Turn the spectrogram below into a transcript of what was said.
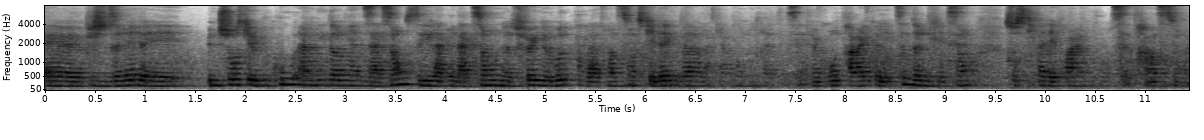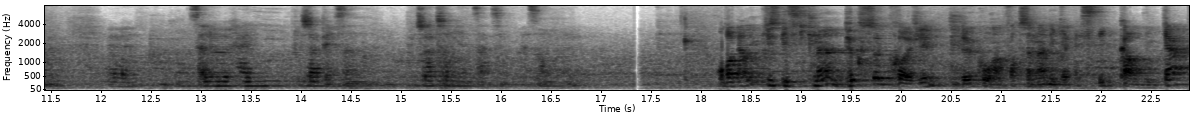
Euh, puis je dirais, bien, une chose qui a beaucoup amené d'organisation, c'est la rédaction de notre feuille de route pour la transition du Québec vers la carboneutralité. C'est un gros travail collectif de réflexion sur ce qu'il fallait faire pour cette transition-là. Euh, ça a rallié plusieurs personnes, plusieurs organisations. On va parler plus spécifiquement de ce projet de co-renforcement des capacités, corps des CAP.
